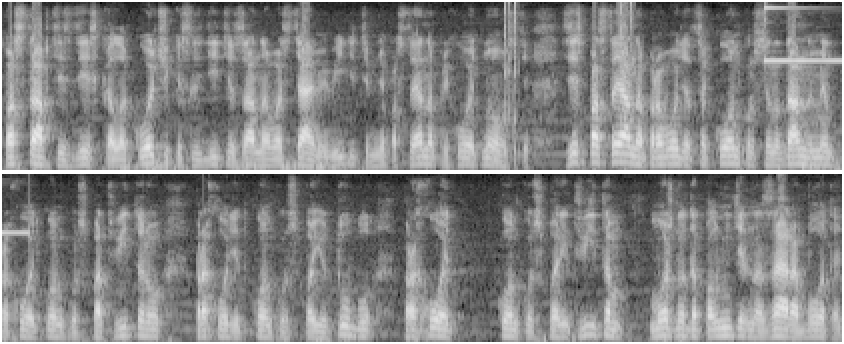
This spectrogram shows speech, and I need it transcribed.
поставьте здесь колокольчик и следите за новостями. Видите, мне постоянно приходят новости. Здесь постоянно проводятся конкурсы. На данный момент проходит конкурс по Твиттеру, проходит конкурс по Ютубу, проходит конкурс по ретвитам. Можно дополнительно заработать.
